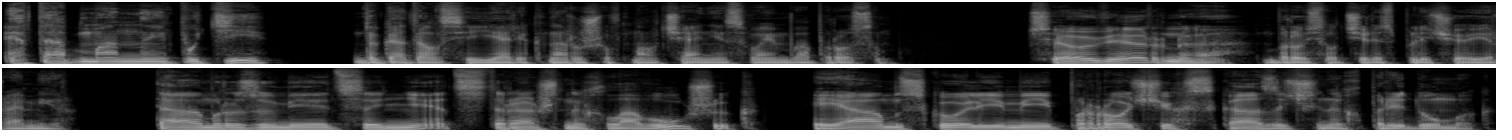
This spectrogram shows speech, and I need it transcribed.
«Это обманные пути?» — догадался Ярик, нарушив молчание своим вопросом. «Все верно», — бросил через плечо Яромир. «Там, разумеется, нет страшных ловушек, ям с кольями и прочих сказочных придумок.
